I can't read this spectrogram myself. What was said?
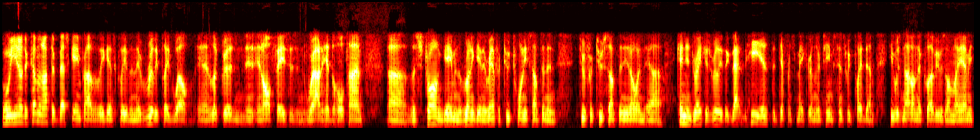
Well, you know, they're coming off their best game probably against Cleveland. They really played well and looked good in, in, in all phases and were out ahead the whole time. Uh, a strong game in the running game. They ran for 220 something and threw for two something, you know, and uh, Kenyan Drake is really the, that he is the difference maker in their team since we played them. He was not on their club; he was on Miami.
